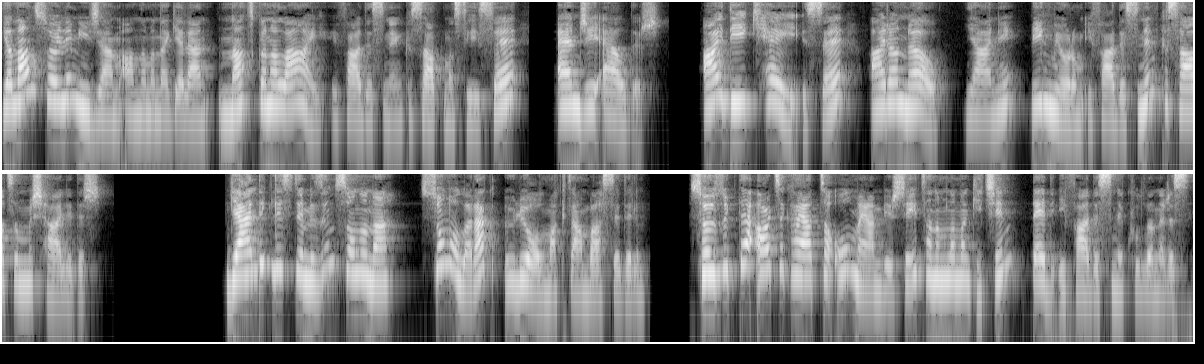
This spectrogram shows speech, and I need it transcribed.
Yalan söylemeyeceğim anlamına gelen not gonna lie ifadesinin kısaltması ise NGL'dir. IDK ise I don't know yani bilmiyorum ifadesinin kısaltılmış halidir. Geldik listemizin sonuna. Son olarak ölü olmaktan bahsedelim. Sözlükte artık hayatta olmayan bir şeyi tanımlamak için dead ifadesini kullanırız.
